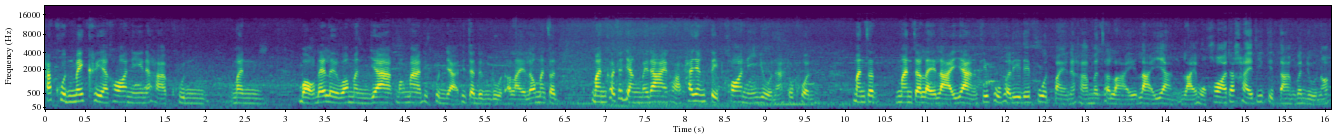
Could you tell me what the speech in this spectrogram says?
ถ้าคุณไม่เคลียร์ข้อนี้นะคะ คุณมันบอกได้เลยว่ามันยากมากๆที่คุณอยากที่จะดึงดูดอะไร แล้วมันจะมันก็จะยังไม่ได้ค่ะ ถ้ายังติดข้อนี้อยู่นะทุกคนมันจะมันจะหลาย ๆ อย่างที่ครูพอลี่ได้พูดไปนะคะ มันจะหลายหลายอย่างหลายหัวข้อ ถ้าใครที่ติดตามกันอยู่เนาะ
